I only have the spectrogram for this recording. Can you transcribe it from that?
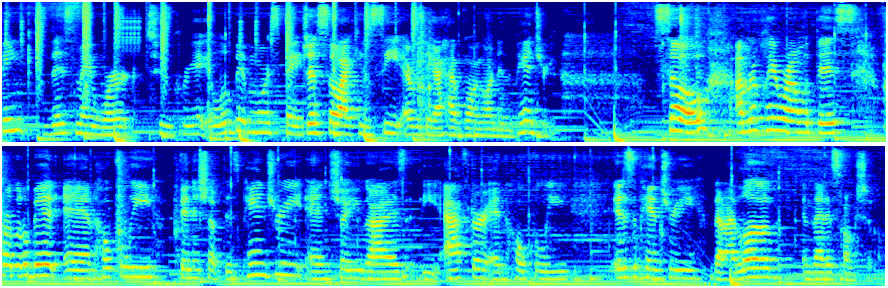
think this may work to create a little bit more space just so I can see everything I have going on in the pantry. So I'm gonna play around with this for a little bit and hopefully finish up this pantry and show you guys the after and hopefully it is a pantry that I love and that is functional.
